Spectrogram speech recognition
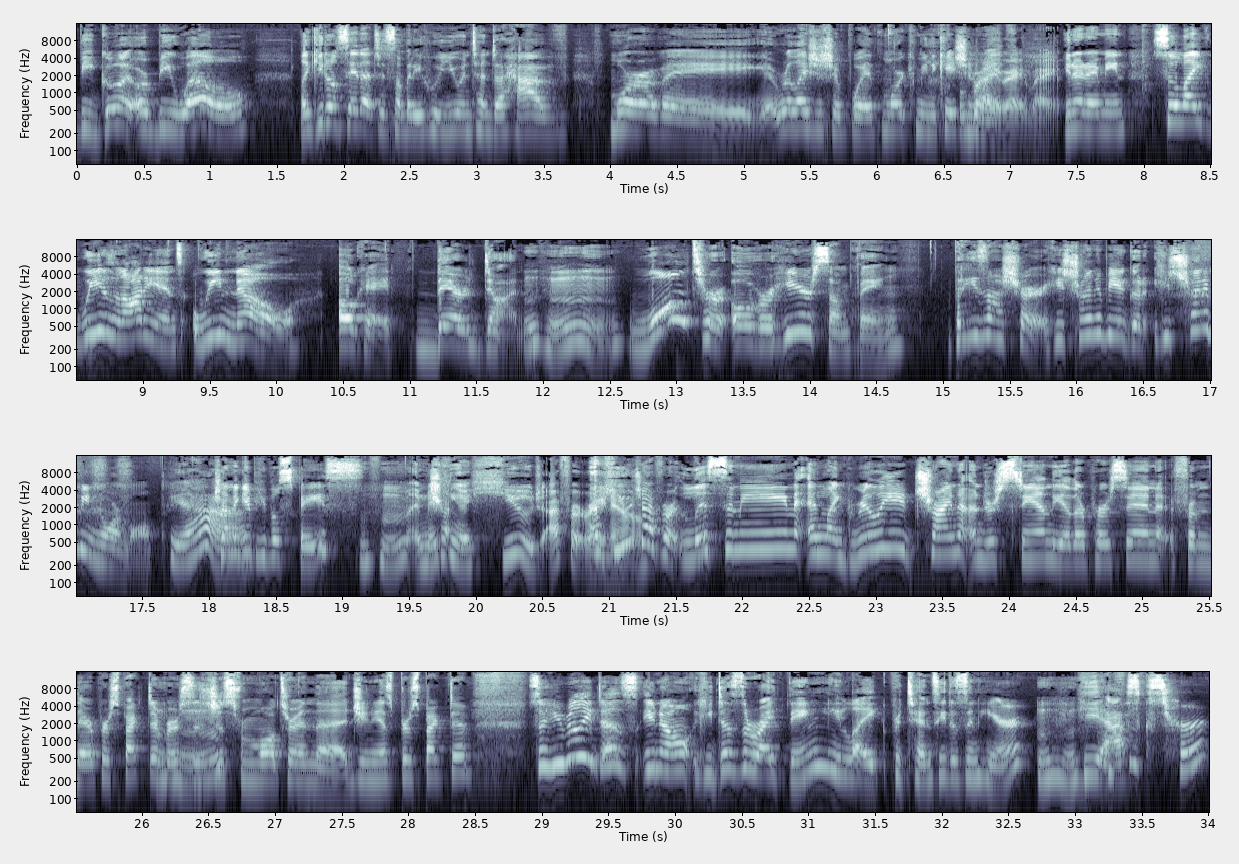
be good or be well. Like you don't say that to somebody who you intend to have more of a relationship with, more communication Right, with. right, right. You know what I mean? So like we as an audience, we know, okay, they're done. Mm-hmm. Walter overhears something, but he's not sure. He's trying to be a good he's trying to be normal. Yeah. Trying to give people space. Mhm, and making a huge effort right A now. huge effort listening and like really trying to understand the other person from their perspective Mm-hmm. versus just from Walter and the genius perspective. So he really does, you know, he does the right thing. He like pretends he doesn't hear. Mm-hmm. He asks her.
